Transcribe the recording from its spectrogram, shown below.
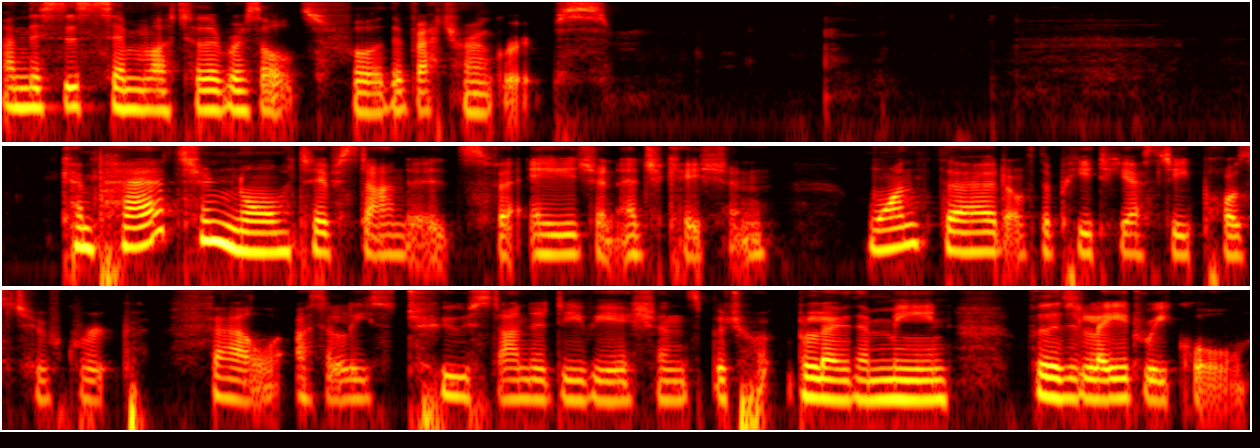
And this is similar to the results for the veteran groups. Compared to normative standards for age and education, one third of the PTSD positive group fell at at least two standard deviations below the mean for the delayed recall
